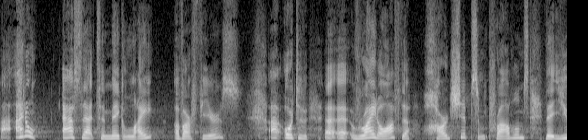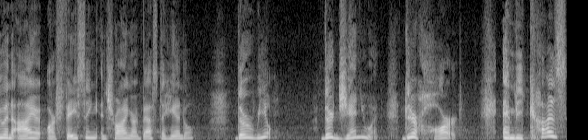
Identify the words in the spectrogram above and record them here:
I don't ask that to make light of our fears. Uh, or to uh, uh, write off the hardships and problems that you and I are facing and trying our best to handle. They're real, they're genuine, they're hard. And because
